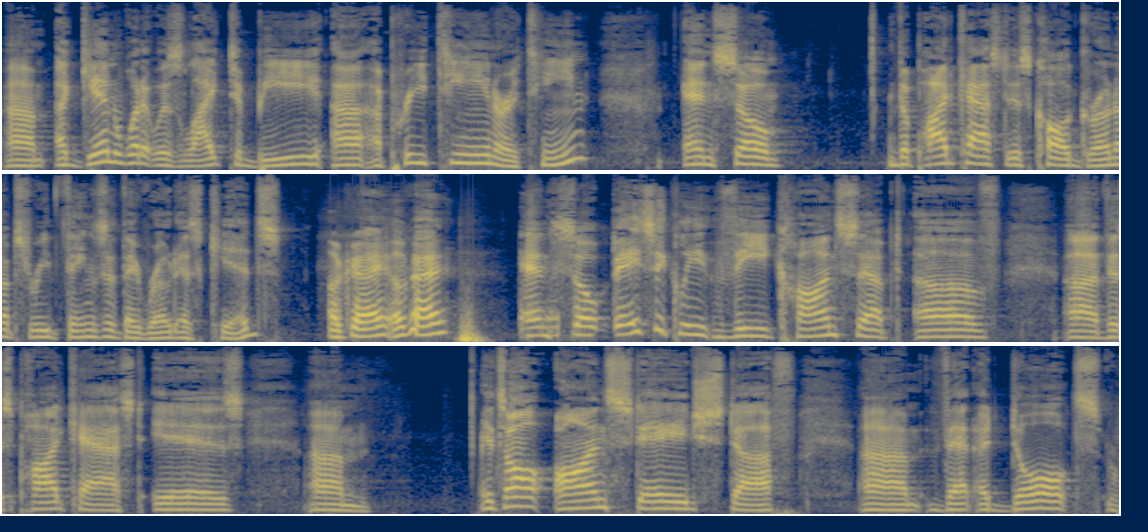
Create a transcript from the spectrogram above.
um, again what it was like to be uh, a preteen or a teen, and so the podcast is called "Grown Ups Read Things That They Wrote as Kids." Okay, okay. And so basically, the concept of uh, this podcast is um, it's all on stage stuff um, that adults r-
